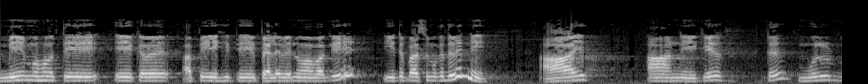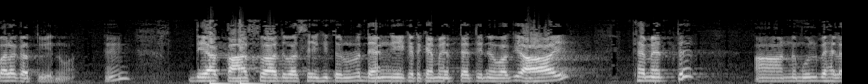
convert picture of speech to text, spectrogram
මේ මොහොතේ ඒක අපේ හිතේ පැළවෙනවා වගේ ඊට පස්සමකද වෙන්නේ? ආයත් ආන්නේකට මුල් බලගත්තු වෙනවා. දෙයක් ආස්වාද වසය හිතරුණ දැන් ඒකට කැමැත් ඇතින වගේ ආය කැමැත්ත ආන්න මුල් බැහල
